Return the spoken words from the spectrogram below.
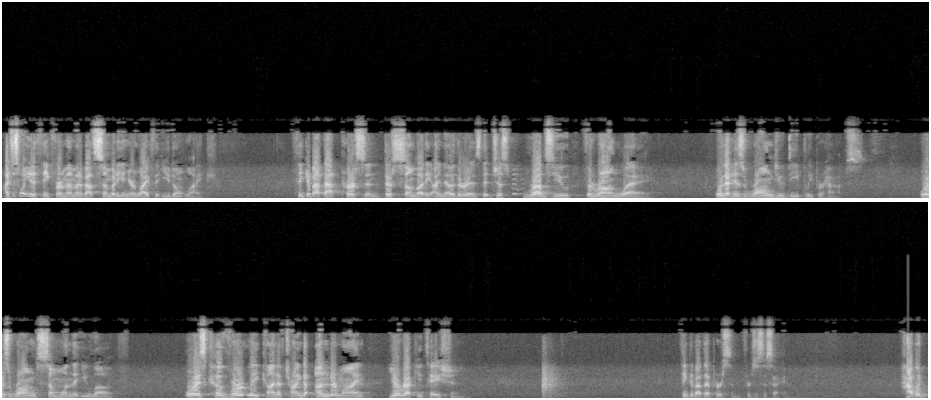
I just want you to think for a moment about somebody in your life that you don't like. Think about that person. There's somebody, I know there is, that just rubs you the wrong way. Or that has wronged you deeply, perhaps. Or has wronged someone that you love. Or is covertly kind of trying to undermine your reputation Think about that person for just a second. How would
